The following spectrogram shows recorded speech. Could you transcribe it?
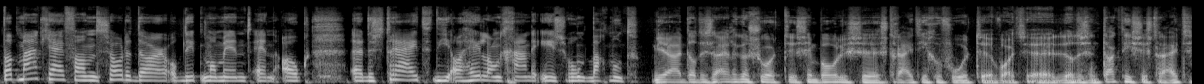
Wat maak jij van Sodedar op dit moment en ook uh, de strijd die al heel lang gaande is rond Bakhmut? Ja, dat is eigenlijk een soort symbolische strijd die gevoerd wordt. dat is een tactische strijd.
